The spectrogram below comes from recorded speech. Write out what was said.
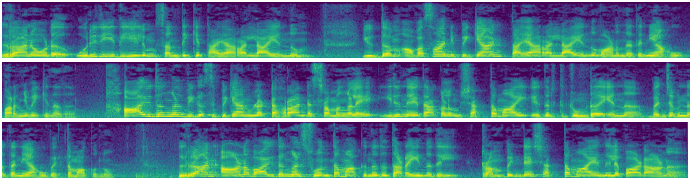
ഇറാനോട് ഒരു രീതിയിലും സന്ധിക്ക് തയ്യാറല്ല എന്നും യുദ്ധം അവസാനിപ്പിക്കാൻ തയ്യാറല്ല എന്നുമാണ് നെതന്യാഹു പറഞ്ഞു വെക്കുന്നത്. ആയുധങ്ങൾ വികസിപ്പിക്കാനുള്ള ടെഹ്റാന്റെ ശ്രമങ്ങളെ ഇരു നേതാക്കളും ശക്തമായി എതിർത്തിട്ടുണ്ട് എന്ന് ബെഞ്ചമിൻ നെതന്യാഹു വ്യക്തമാക്കുന്നു. ഇറാൻ ആണവായുധങ്ങൾ സ്വന്തമാക്കുന്നത് തടയുന്നതിൽ ട്രംപിന്റെ ശക്തമായ നിലപാടാണ്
